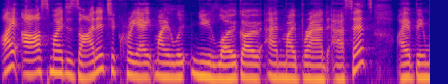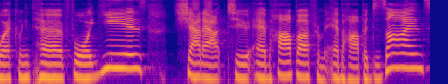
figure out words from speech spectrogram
I asked my designer to create my lo- new logo and my brand assets. I have been working with her for years. Shout out to Eb Harper from Eb Harper Designs.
